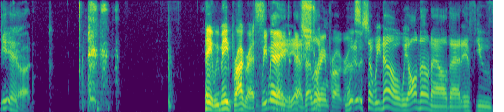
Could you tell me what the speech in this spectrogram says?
Yeah. God. Hey, we made progress. We made Hey, yeah, that- look, extreme W- progress. So we know, we all know now that if you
